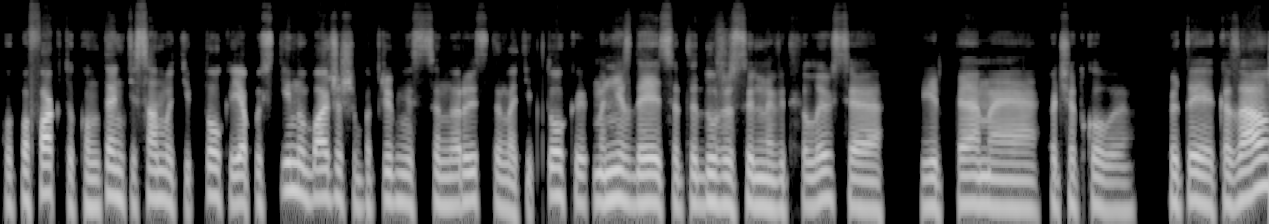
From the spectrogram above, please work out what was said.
по, по факту, контенті саме TikTok. Я постійно бачу, що потрібні сценаристи на TikTok. Мені здається, ти дуже сильно відхилився від теми початкової. Що ти казав,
